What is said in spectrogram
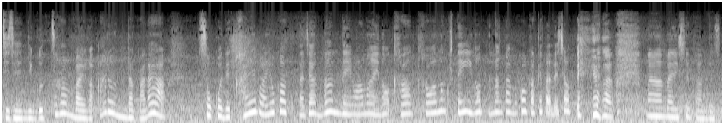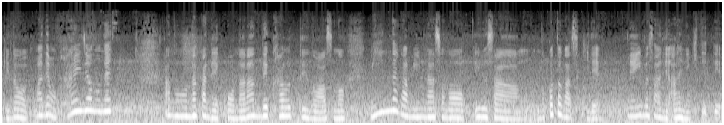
事前にグッズ販売があるんだからそこで買えばよかったじゃん。なんで言わないの？買わなくていいの？って何回も声かけたでしょって。言いながら並んだりしてたんですけど。まあでも会場のねあの中でこう並んで買うっていうのはそのみんながみんなそのイブさんのことが好きで、ね、イブさんに会いに来てて。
